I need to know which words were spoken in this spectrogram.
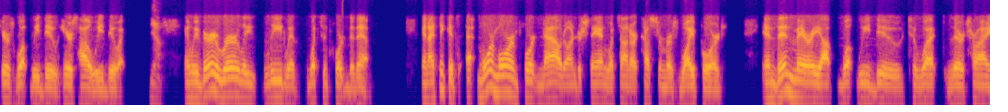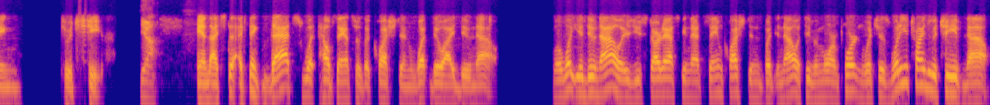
Here's what we do. Here's how we do it. Yeah. And we very rarely lead with what's important to them. And I think it's uh, more and more important now to understand what's on our customer's whiteboard and then marry up what we do to what they're trying to achieve. Yeah. And I, st- I think that's what helps answer the question, what do I do now? Well, what you do now is you start asking that same question, but now it's even more important, which is what are you trying to achieve now?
